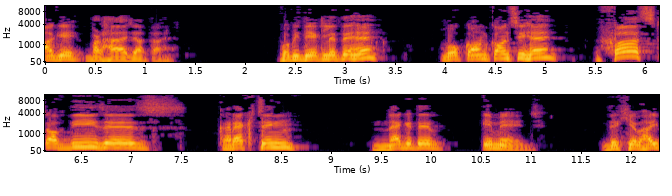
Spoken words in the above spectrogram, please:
آگے بڑھایا جاتا ہے وہ بھی دیکھ لیتے ہیں وہ کون کون سی ہیں first of these is correcting negative image دیکھیے بھائی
